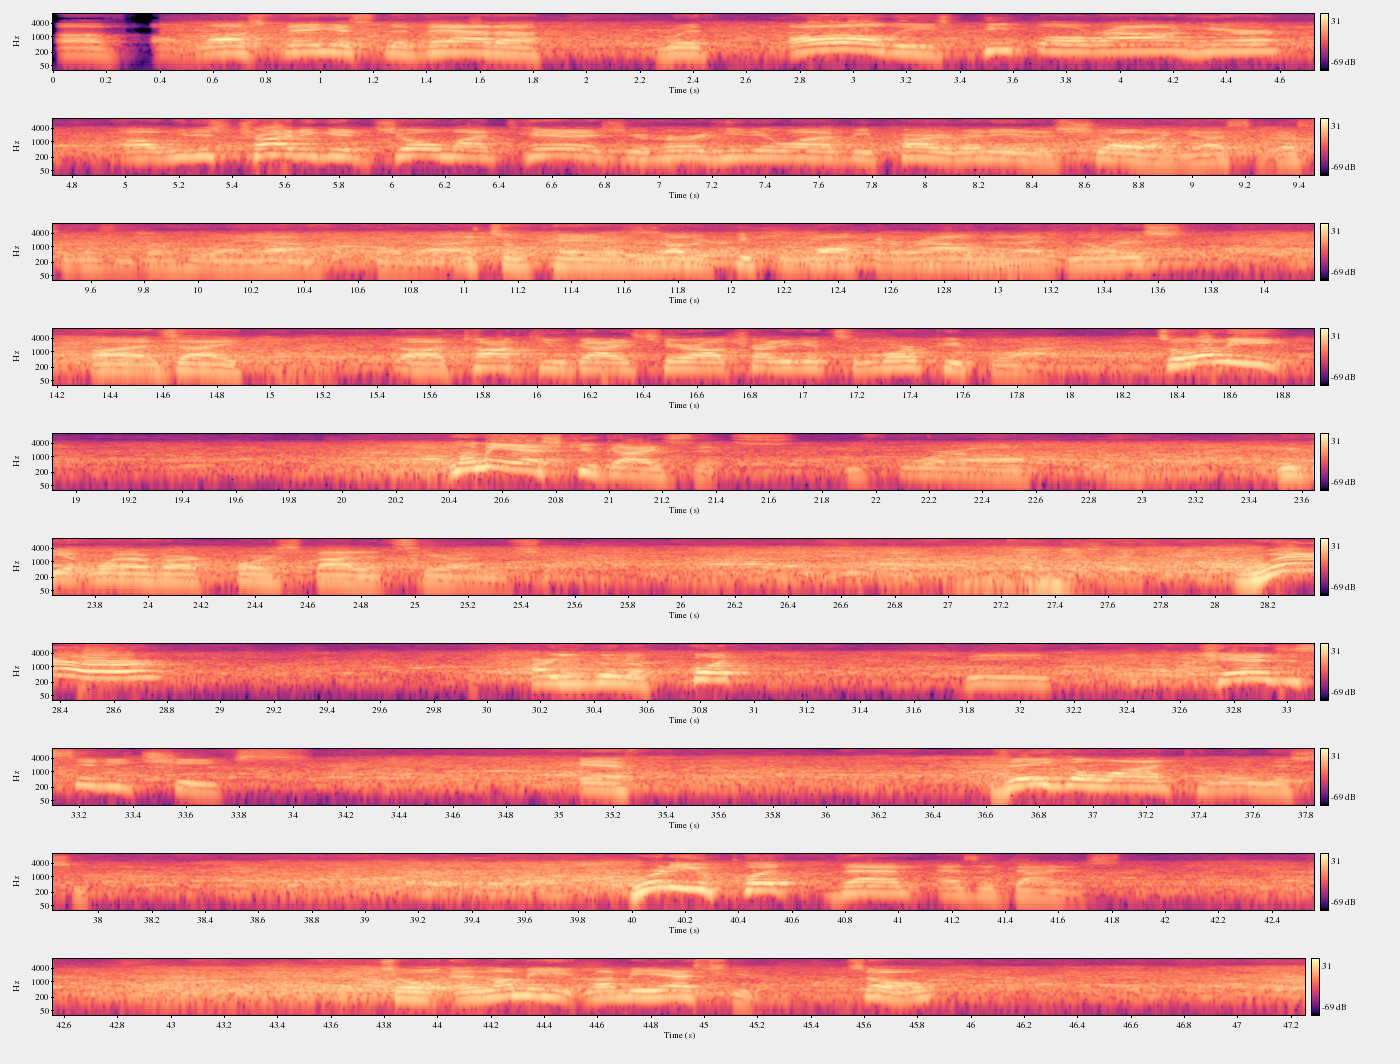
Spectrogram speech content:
of Las Vegas, Nevada, with all these people around here. Uh, we just tried to get Joe Montana, as you heard. He didn't want to be part of any of the show, I guess. I guess he doesn't know who I am, but uh, that's okay. There's other people walking around that I've noticed. Uh, as I uh, talk to you guys here, I'll try to get some more people on. So let me let me ask you guys this before uh, we get one of our correspondents here on the show. Where are you going to put the Kansas City Chiefs if they go on to win this Super Bowl? Where do you put them as a dynasty? So, and let me let me ask you. So,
